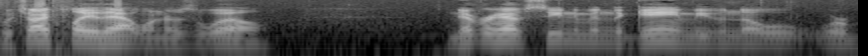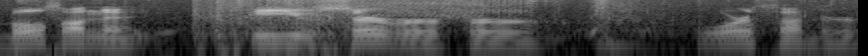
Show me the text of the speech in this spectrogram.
Which I play that one as well. Never have seen him in the game, even though we're both on the EU server for War Thunder,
